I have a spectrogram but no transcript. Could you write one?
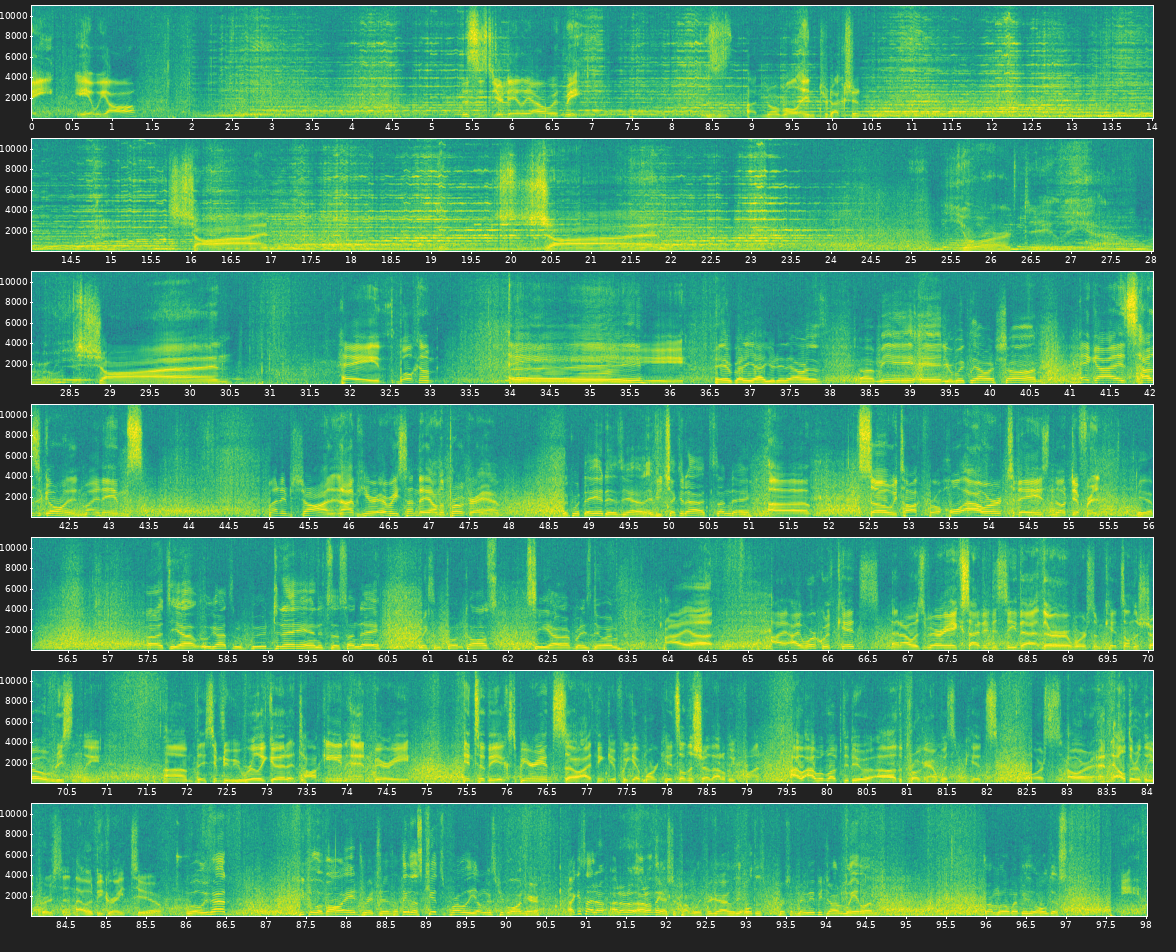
Here we are. This is your daily hour with me. This is a normal introduction. Sean. Sean. Hey, welcome. Hey. Hey everybody, yeah, your daily hour with uh, me and your weekly hour, Sean. Hey guys, how's it going? My name's my name's Sean, and I'm here every Sunday on the program. Look what day it is, yeah. If you check it out, it's Sunday. Uh, so we talked for a whole hour. Today is no different. Yep. It's- yeah, we got some food today, and it's a Sunday. Make some phone calls, see how everybody's doing. I, uh, I I work with kids, and I was very excited to see that there were some kids on the show recently. Um, they seem to be really good at talking and very into the experience. So I think if we get more kids on the show, that'll be fun. I, I would love to do uh, the program with some kids or or an elderly person. That would be great too. Yeah. Well, we've had people of all age ranges. I think those kids are probably the youngest people on here. I guess I don't. I don't know. I don't think I should probably figure out who the oldest person. Maybe, maybe John Whalen. John Whalen might be the oldest.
